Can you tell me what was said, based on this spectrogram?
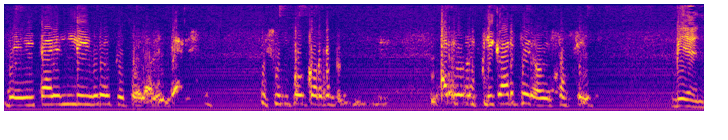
de editar el libro que pueda venderse. Es un poco largo de explicar, pero es así. Bien.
